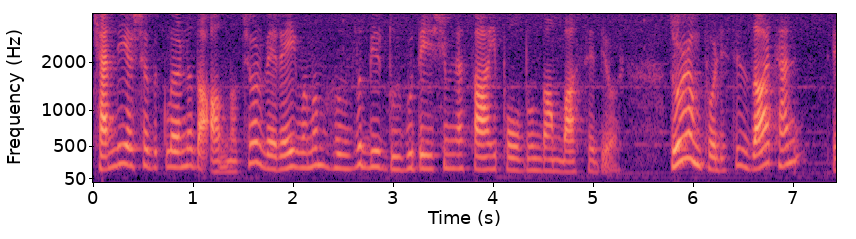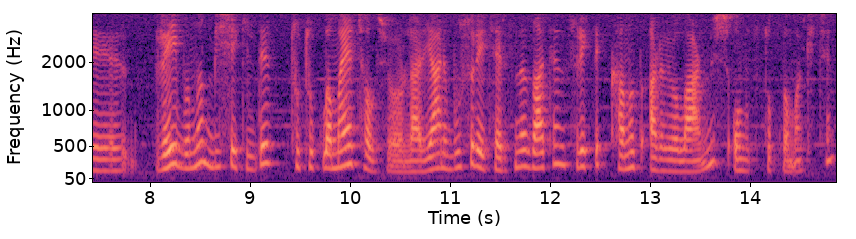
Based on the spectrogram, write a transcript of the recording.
Kendi yaşadıklarını da anlatıyor ve Raven'ın hızlı bir duygu değişimine sahip olduğundan bahsediyor. Durham polisi zaten e, Raven'ı bir şekilde tutuklamaya çalışıyorlar. Yani bu süre içerisinde zaten sürekli kanıt arıyorlarmış onu tutuklamak için.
